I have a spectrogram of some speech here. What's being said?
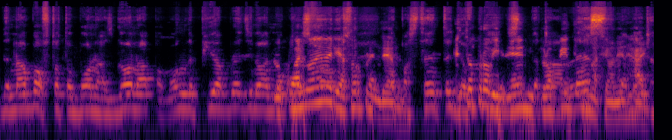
the number of total bone has gone up among the purebreds, you know, Lo cual no debería sorprendernos. Esto proviene de mi propia información en Hypo.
